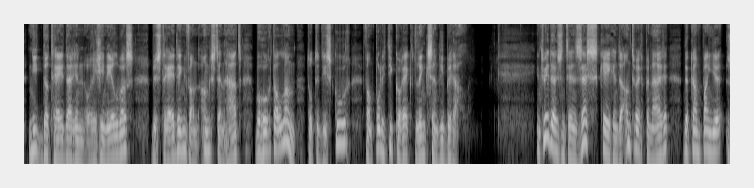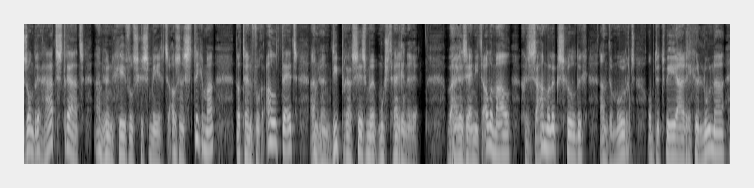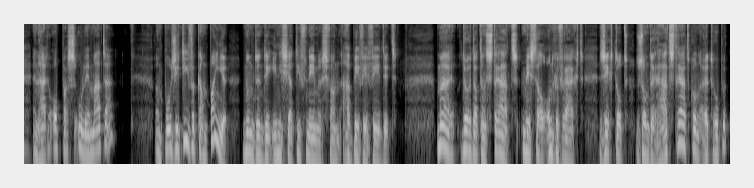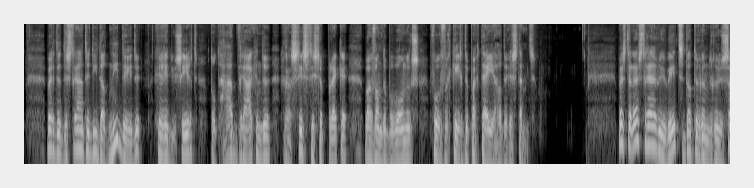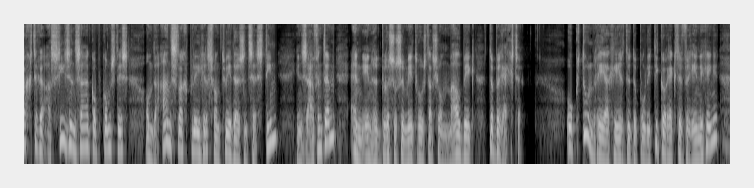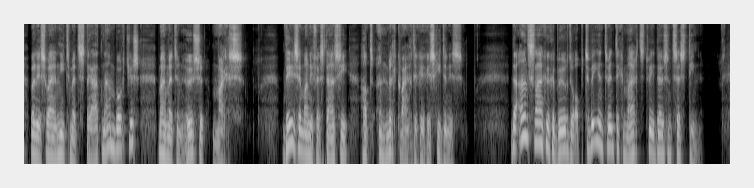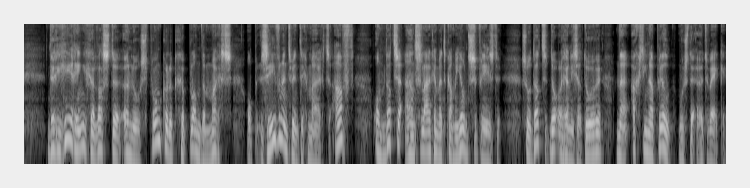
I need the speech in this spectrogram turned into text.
Niet dat hij daarin origineel was, bestrijding van angst en haat behoort al lang tot het discours van politiek correct links en liberaal. In 2006 kregen de Antwerpenaren de campagne Zonder Haatstraat aan hun gevels gesmeerd als een stigma dat hen voor altijd aan hun diep racisme moest herinneren. Waren zij niet allemaal gezamenlijk schuldig aan de moord op de tweejarige Luna en haar oppas Ulemata? Een positieve campagne noemden de initiatiefnemers van ABVV dit. Maar doordat een straat, meestal ongevraagd, zich tot zonder haatstraat kon uitroepen, werden de straten die dat niet deden gereduceerd tot haatdragende, racistische plekken waarvan de bewoners voor verkeerde partijen hadden gestemd. Beste luisteraar, u weet dat er een reusachtige assisenzaak op komst is om de aanslagplegers van 2016 in Zaventem en in het Brusselse metrostation Maalbeek te berechten. Ook toen reageerden de politiek correcte verenigingen, weliswaar niet met straatnaambordjes, maar met een heuse mars. Deze manifestatie had een merkwaardige geschiedenis. De aanslagen gebeurden op 22 maart 2016. De regering gelaste een oorspronkelijk geplande mars op 27 maart af, omdat ze aanslagen met camions vreesde, zodat de organisatoren naar 18 april moesten uitwijken.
